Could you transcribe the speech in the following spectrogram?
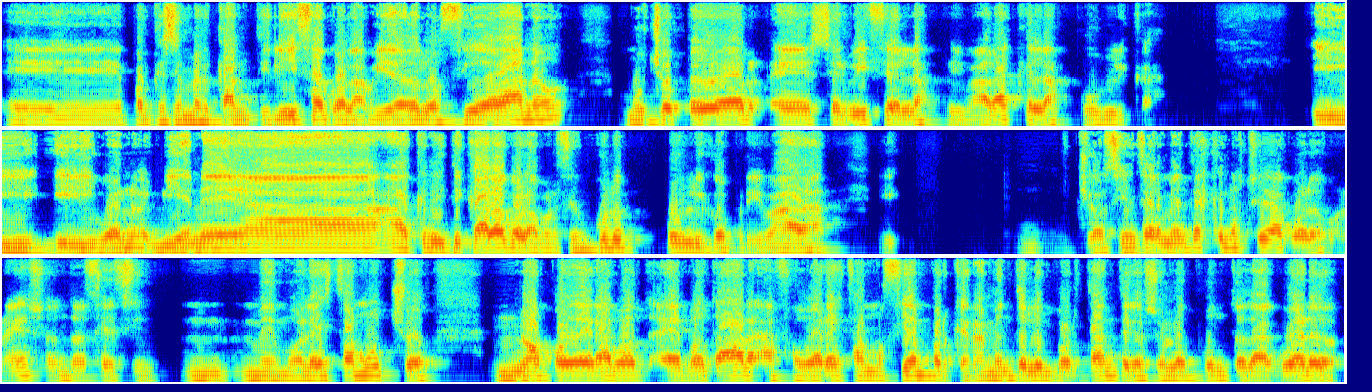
eh, porque se mercantiliza con la vida de los ciudadanos, mucho peor eh, servicio en las privadas que en las públicas. Y, bueno, viene a, a, criticar la colaboración público-privada yo sinceramente es que no estoy de acuerdo con eso. Entonces, me molesta mucho no poder eh, votar a favor de esta moción, porque realmente lo importante, que son los puntos de acuerdo,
